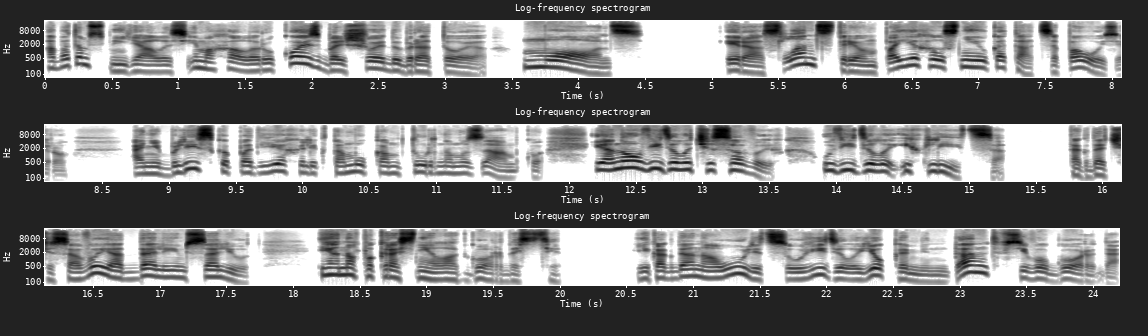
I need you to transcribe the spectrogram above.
а потом смеялась и махала рукой с большой добротою. «Монс!» И раз Ландстрём поехал с нею кататься по озеру. Они близко подъехали к тому комтурному замку, и она увидела часовых, увидела их лица. Тогда часовые отдали им салют, и она покраснела от гордости. И когда на улице увидел ее комендант всего города,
